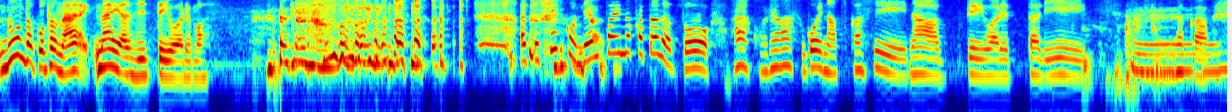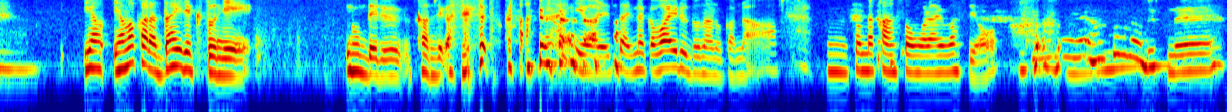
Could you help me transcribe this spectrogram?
飲んだことないない味って言われます。あと結構年配の方だと「あこれはすごい懐かしいな」って言われたりなんかや山からダイレクトに飲んでる感じがするとか 言われたりなんかワイルドなのかな、うん、そんな感想もらいますよ。えーあそうなんですね。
